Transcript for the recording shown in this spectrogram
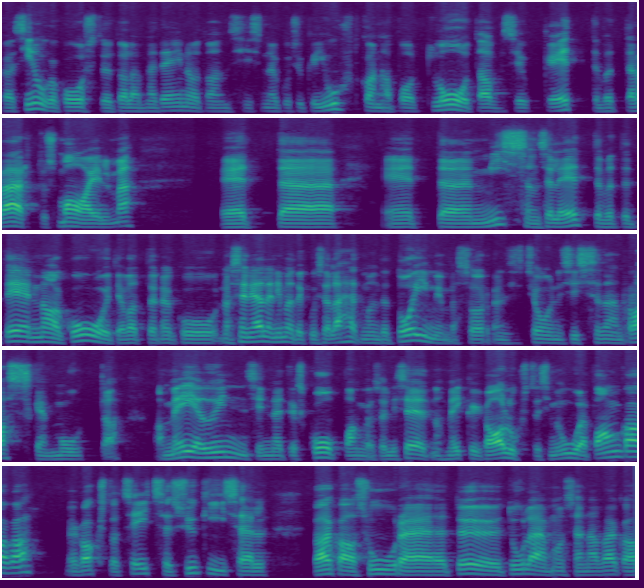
ka sinuga koostööd oleme teinud, on siis nagu niisugune juhtkonna poolt loodav niisugune ettevõtte väärtusmaailm. et, et mis on selle ettevõtte DNA kood ja vaata nagu noh, see on jälle niimoodi, kui sa lähed mõnda toimivasse organisatsiooni, siis seda on raskem muuta aga meie õnn siin näiteks Coop Pangas oli see, et noh, me ikkagi alustasime uue pangaga kaks tuhat seitse sügisel väga suure töö tulemusena, väga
